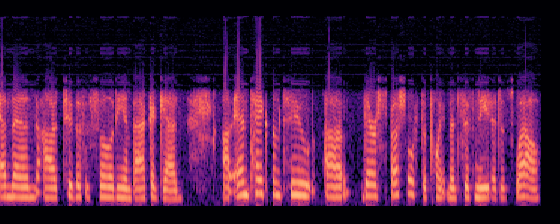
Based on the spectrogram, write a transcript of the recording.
and then uh, to the facility and back again, uh, and take them to uh, their specialist appointments if needed as well.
